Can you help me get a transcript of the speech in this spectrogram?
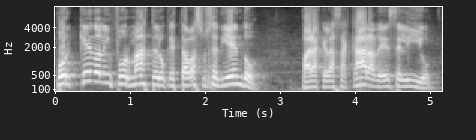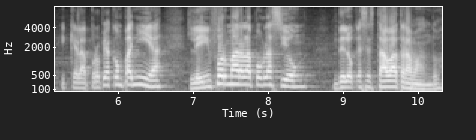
¿Por qué no le informaste lo que estaba sucediendo para que la sacara de ese lío y que la propia compañía le informara a la población de lo que se estaba tramando?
